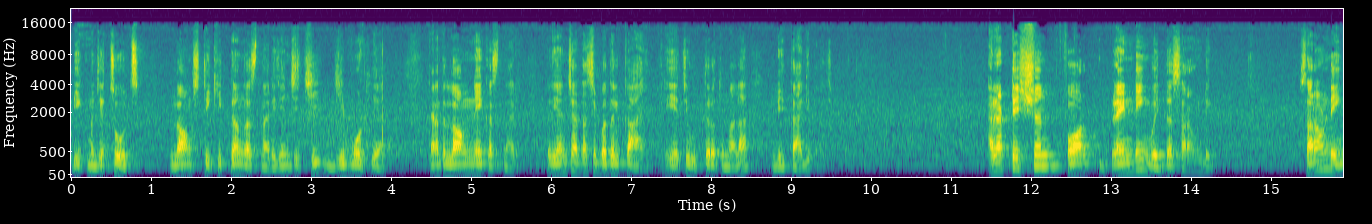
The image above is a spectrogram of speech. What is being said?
बीक म्हणजे चोच लाँग स्टिकी टंग असणारे ज्यांची ची जीभ मोठी आहे त्यानंतर लाँग नेक असणारे तर यांच्यात असे बदल काय आहेत? तर याची उत्तरं तुम्हाला लिहिता आली पाहिजे. Adaptation for blending with the surrounding surrounding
